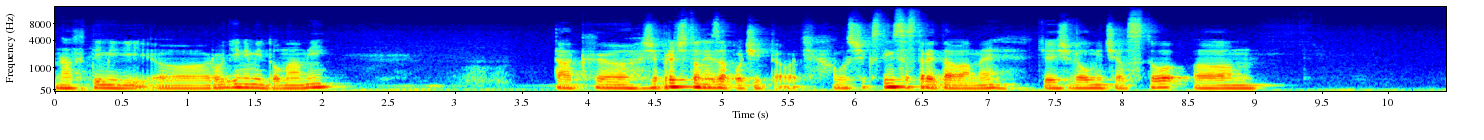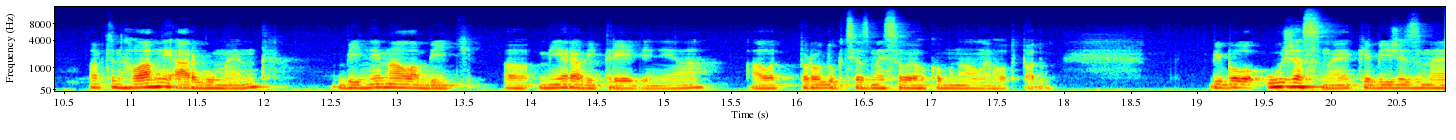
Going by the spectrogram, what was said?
nad tými uh, rodinnými domami, tak uh, že prečo to nezapočítavať? Lebo však s tým sa stretávame tiež veľmi často. Um, ten hlavný argument, by nemala byť e, miera vytriedenia, ale produkcia zmesového komunálneho odpadu. By bolo úžasné, keby že sme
